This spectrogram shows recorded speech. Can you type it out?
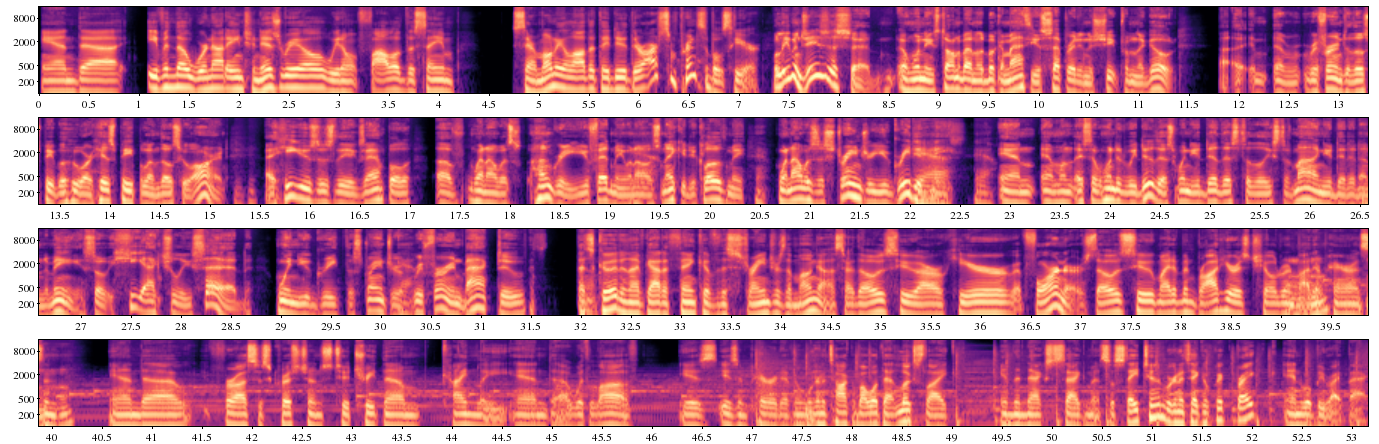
And uh, even though we're not ancient Israel, we don't follow the same ceremonial law that they do, there are some principles here. Well, even Jesus said uh, when he's talking about in the book of Matthew, separating the sheep from the goat, uh, uh, referring to those people who are his people and those who aren't. Mm-hmm. Uh, he uses the example of when I was hungry, you fed me. When I was naked, you clothed me. Yeah. When I was a stranger, you greeted Yes, me. yeah. And and when they said, when did we do this? When you did this to the least of mine, you did it unto me. So he actually said, when you greet the stranger, Yeah. referring back to That's good. And I've got to think of the strangers among us are those who are here foreigners, those who might have been brought here as children by their Mhm, parents. And, and uh, for us as Christians to treat them kindly and uh, with love is, is imperative. And we're going to talk about what that looks like in the next segment. So stay tuned. We're going to take a quick break and we'll be right back.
